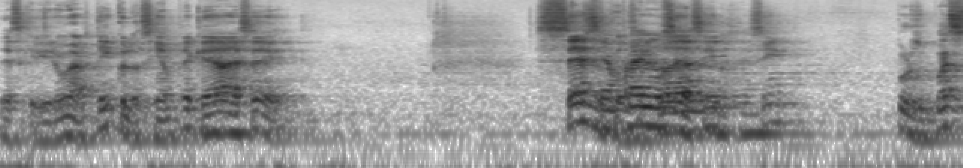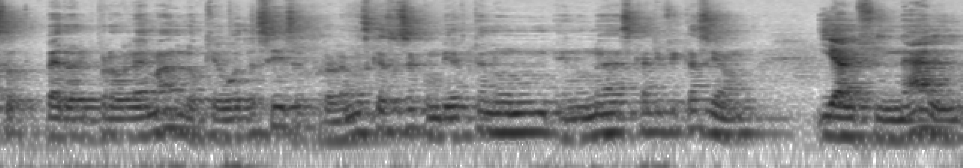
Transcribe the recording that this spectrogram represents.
de escribir un artículo. Siempre queda ese sesgo, Siempre hay un decir. Sí. Por supuesto, pero el problema, lo que vos decís, el problema es que eso se convierte en, un, en una descalificación y al final,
